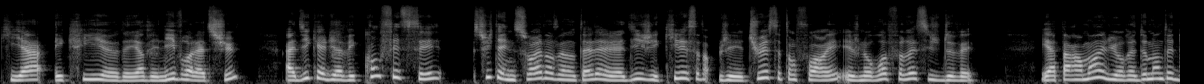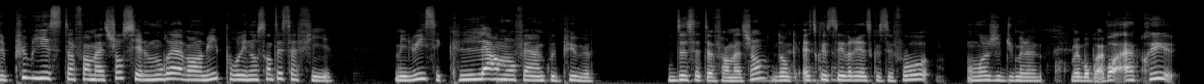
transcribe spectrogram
qui a écrit euh, d'ailleurs des livres là-dessus, a dit qu'elle lui avait confessé, suite à une soirée dans un hôtel, elle a dit j'ai tué cet enfoiré et je le referais si je devais. Et apparemment, elle lui aurait demandé de publier cette information si elle mourait avant lui pour innocenter sa fille. Mais lui, il s'est clairement fait un coup de pub de cette information. Donc, est-ce que c'est vrai, est-ce que c'est faux? Moi, j'ai du mal à... Mais bon, bref. Bon, après,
